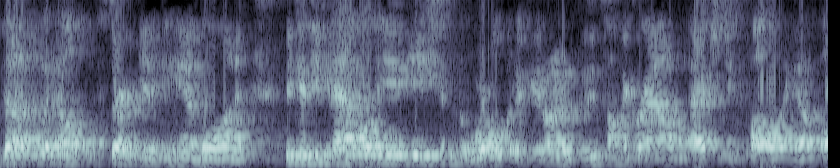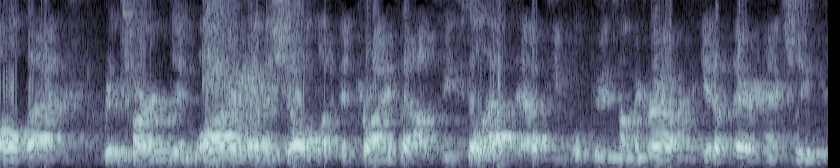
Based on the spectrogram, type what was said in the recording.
that's what helped start getting a handle on it. Because you can have all the aviation in the world, but if you don't have boots on the ground actually following up all that retardant in water, it has a shelf life, it dries out. So you still have to have people boots on the ground to get up there and actually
